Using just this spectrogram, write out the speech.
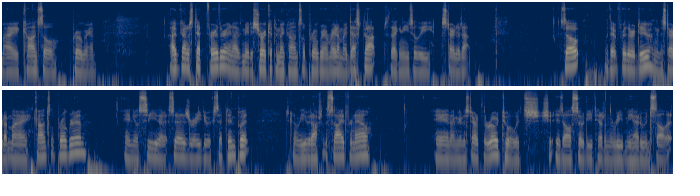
my console program. I've gone a step further and I've made a shortcut to my console program right on my desktop so that I can easily start it up. So without further ado, I'm going to start up my console program and you'll see that it says ready to accept input. Just going to leave it off to the side for now. And I'm going to start up the road tool which is also detailed in the readme how to install it.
